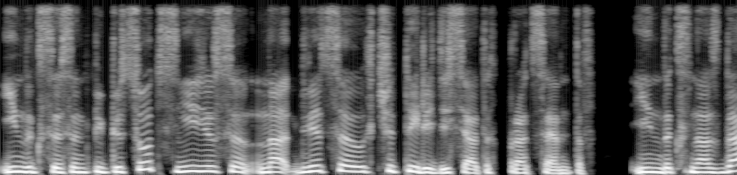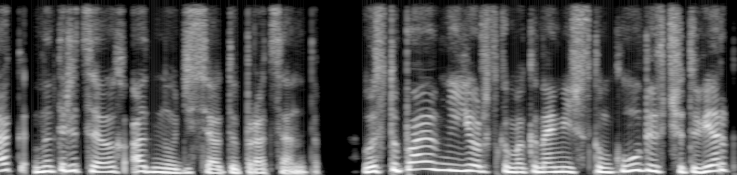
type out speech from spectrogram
Индекс S&P 500 снизился на 2,4%, индекс NASDAQ на 3,1%. Выступая в Нью-Йоркском экономическом клубе в четверг,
